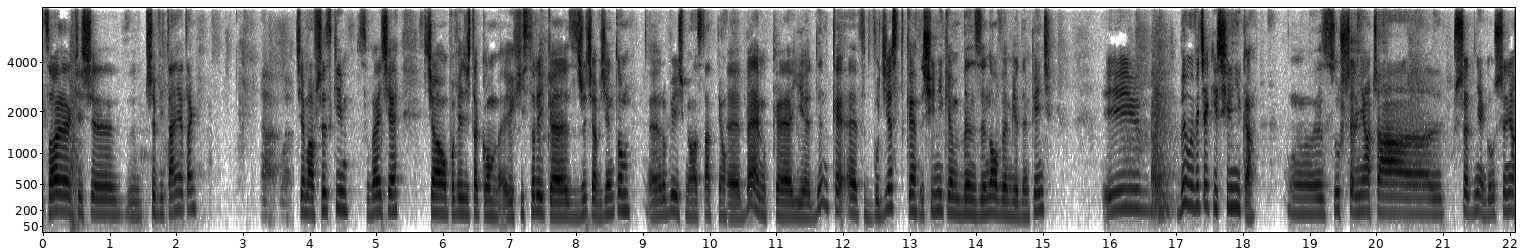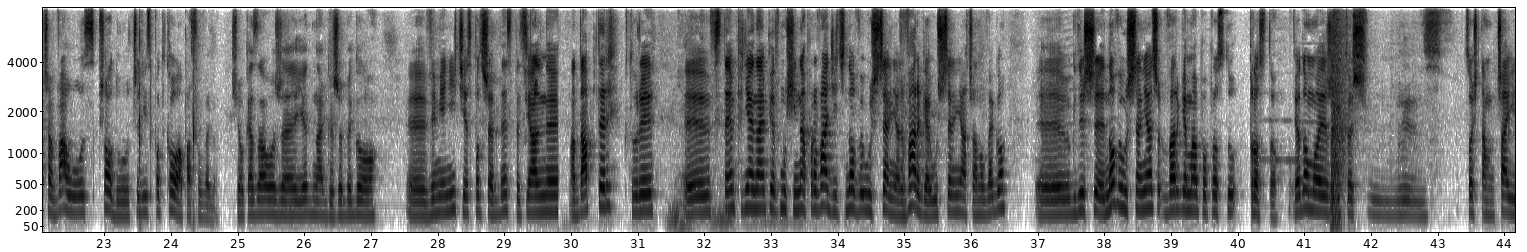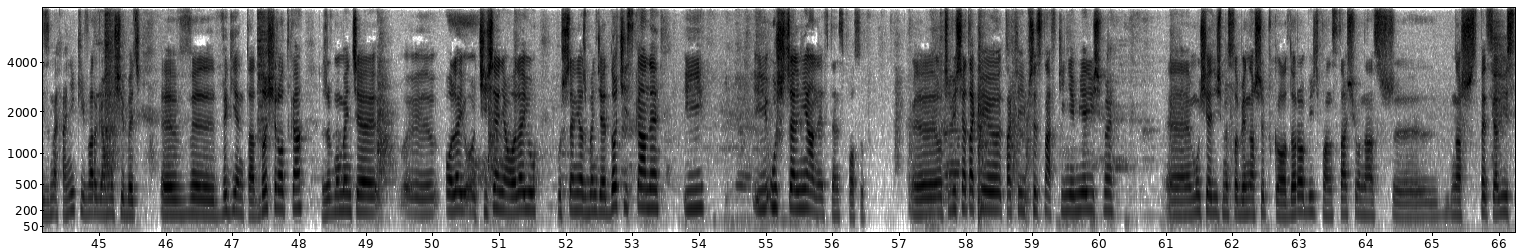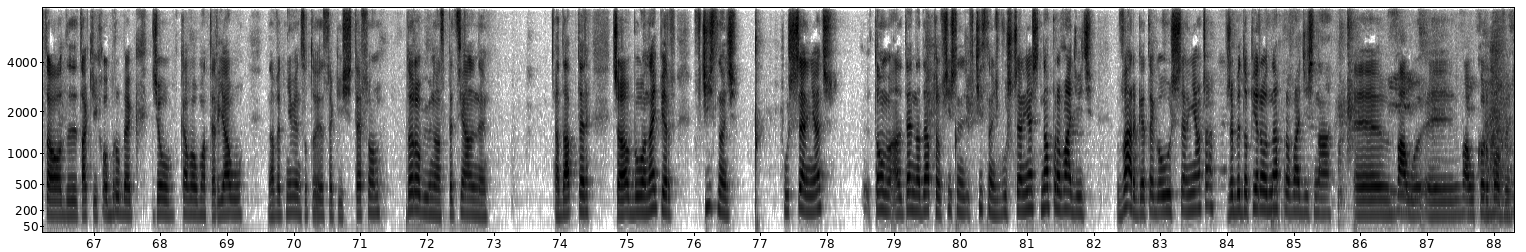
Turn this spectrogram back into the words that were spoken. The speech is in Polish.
Co, jakieś e, przywitanie, tak? Siema wszystkim, słuchajcie, chciałem opowiedzieć taką e, historyjkę z życia wziętą. E, Robiliśmy ostatnio BMK 1 F20 z silnikiem benzynowym 1.5 i były wycieki z silnika, e, z uszczelniacza przedniego, uszczelniacza wału z przodu, czyli spod koła pasowego. Się okazało, że jednak, żeby go wymienić, jest potrzebny specjalny adapter, który e, wstępnie najpierw musi naprowadzić nowy uszczelniacz, wargę uszczelniacza nowego, e, gdyż nowy uszczelniacz wargę ma po prostu prosto. Wiadomo, jeżeli ktoś z- coś tam czai z mechaniki, warga musi być wy- wygięta do środka, że w momencie oleju, ciśnienia oleju uszczelniacz będzie dociskany i, i uszczelniany w ten sposób. E, Oczywiście takie, takiej przystawki nie mieliśmy. E, Musieliśmy sobie na szybko dorobić. Pan Stasiu, nasz, e, nasz specjalista od takich obróbek, wziął kawał materiału, nawet nie wiem co to jest, jakiś teflon. Dorobił nam specjalny adapter. Trzeba było najpierw wcisnąć uszczelniacz, tą, ten adapter wcisnąć, wcisnąć w uszczelniacz, naprowadzić wargę tego uszczelniacza, żeby dopiero naprowadzić na e, wał, e, wał korbowy.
